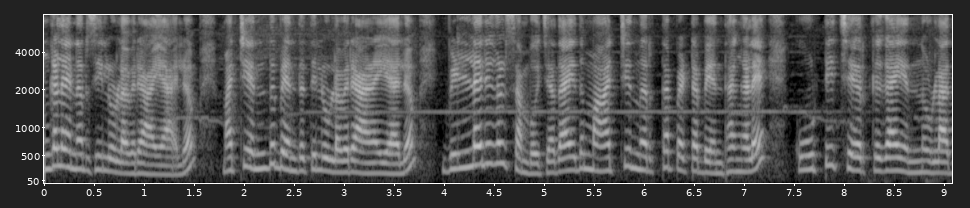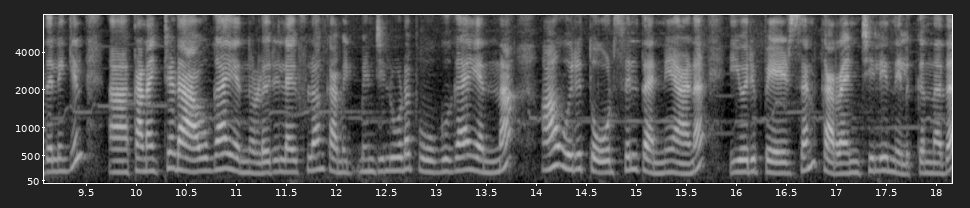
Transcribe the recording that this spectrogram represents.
സിംഗിൾ എനർജിയിലുള്ളവരായാലും മറ്റെന്ത് ബന്ധത്തിലുള്ളവരായാലും വിള്ളലുകൾ സംഭവിച്ചു അതായത് മാറ്റി നിർത്തപ്പെട്ട ബന്ധങ്ങളെ കൂട്ടിച്ചേർക്കുക എന്നുള്ള അതല്ലെങ്കിൽ കണക്റ്റഡ് ആവുക എന്നുള്ള ഒരു ലൈഫ് ലോങ് കമ്മിറ്റ്മെന്റിലൂടെ പോകുക എന്ന ആ ഒരു തോട്ട്സിൽ തന്നെയാണ് ഈ ഒരു പേഴ്സൺ കറന്റിലി നിൽക്കുന്നത്.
